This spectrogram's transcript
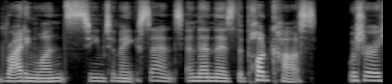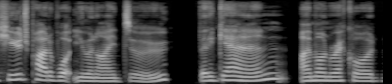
writing ones seem to make sense. And then there's the podcasts, which are a huge part of what you and I do. But again, I'm on record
